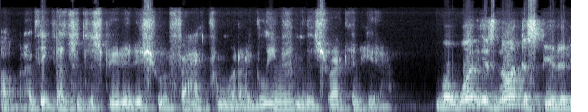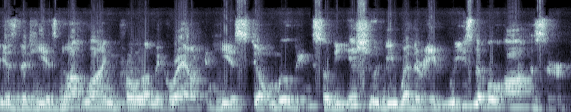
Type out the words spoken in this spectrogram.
up. I think that's a disputed issue of fact from what I gleaned from this record here. Well, what is not disputed is that he is not lying prone on the ground and he is still moving. So the issue would be whether a reasonable officer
